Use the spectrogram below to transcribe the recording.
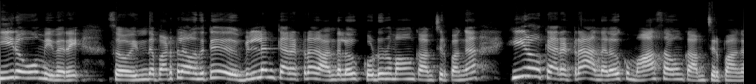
ஹீரோவும் இவரே. ஸோ இந்த படத்துல வந்துட்டு வில்லன் கேரக்டர் அந்த அளவுக்கு கொடூரமாகவும் காமிச்சிருப்பாங்க. ஹீரோ கேரக்டரை அந்த அளவுக்கு மாசாவும் காமிச்சிருப்பாங்க.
